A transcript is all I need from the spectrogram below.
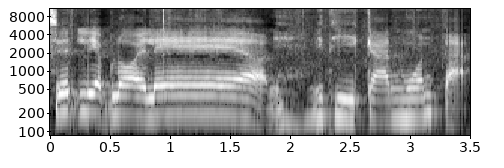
เสร็จเรียบร้อยแล้วนี่วิธีการม้วนปาก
